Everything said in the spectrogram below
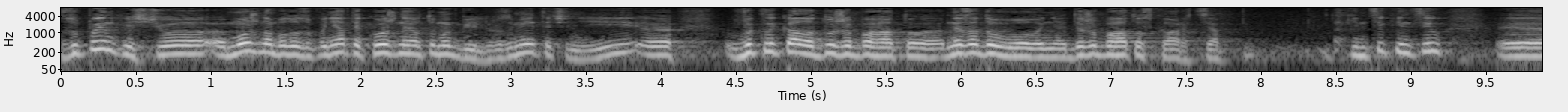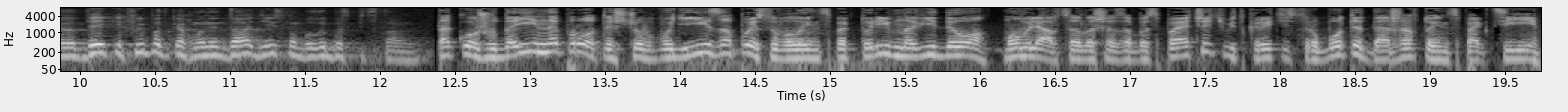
зупинки, що можна було зупиняти кожний автомобіль, розумієте чи ні? І е, викликало дуже багато незадоволення, дуже багато скарг. Ця В кінці кінців, е, в деяких випадках вони да, дійсно були безпідставні. Також у ДАІ не проти, щоб водії записували інспекторів на відео. Мовляв, це лише забезпечить відкритість роботи Державтоінспекції.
